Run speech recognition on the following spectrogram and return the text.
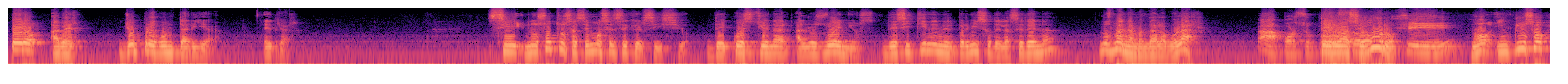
Pero, a ver, yo preguntaría, Edgar, si nosotros hacemos ese ejercicio de cuestionar a los dueños de si tienen el permiso de la Sedena, nos van a mandar a volar. Ah, por supuesto. Te lo aseguro. Sí. ¿No? Incluso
